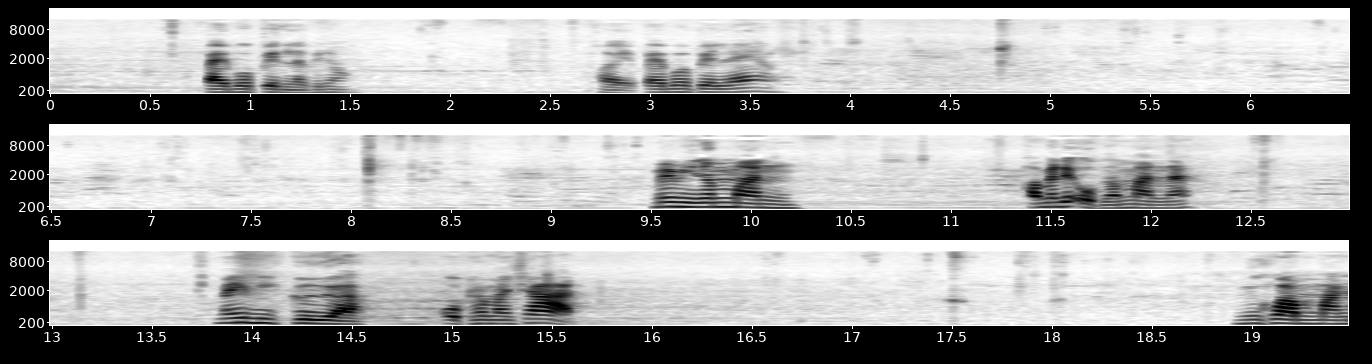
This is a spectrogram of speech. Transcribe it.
ๆ ไปโบเป็นแล้วพี่น้องถอยไปโบเป็นแล้วไม่มีน้ำมัน เขาไม่ได้อบน้ำมันนะ ไม่มีเกลือ อบธรรมชาติ มีความมัน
